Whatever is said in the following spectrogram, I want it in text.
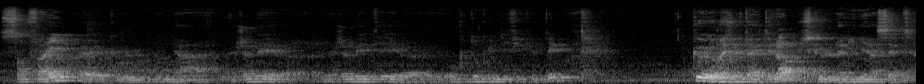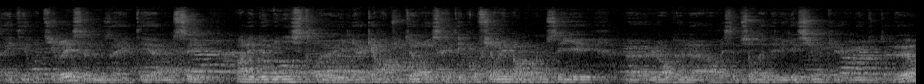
sans faille, qu'il n'a jamais, jamais été d'aucune difficulté que le résultat était là, puisque l'alinéa 7 a été retiré, ça nous a été annoncé par les deux ministres euh, il y a 48 heures et ça a été confirmé par le conseiller euh, lors de la réception de la délégation qui a eu lieu tout à l'heure,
